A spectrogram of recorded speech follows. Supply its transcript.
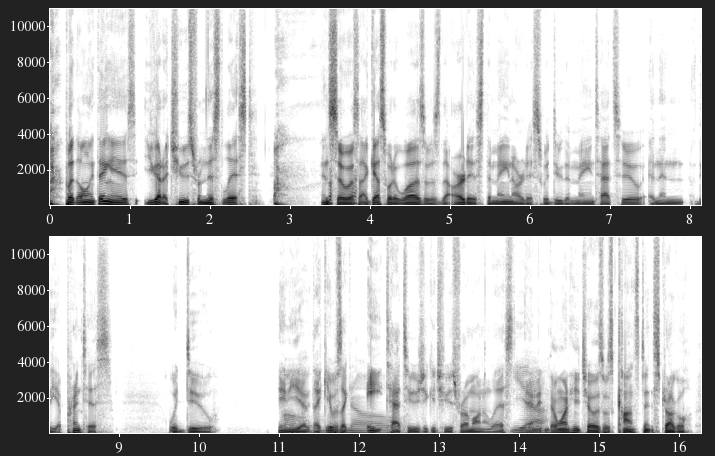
but the only thing is, you got to choose from this list." And so it's, I guess what it was was the artist, the main artist, would do the main tattoo, and then the apprentice would do any Oh, of like it was like oh, no. eight tattoos you could choose from on a list. Yeah. and the one he chose was constant struggle.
